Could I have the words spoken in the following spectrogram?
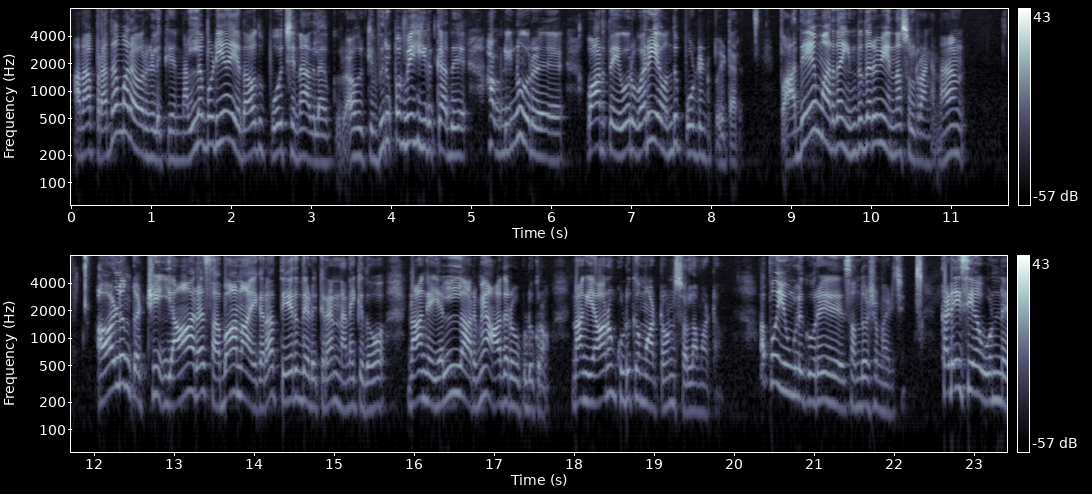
ஆனால் பிரதமர் அவர்களுக்கு நல்லபடியாக ஏதாவது போச்சுன்னா அதில் அவருக்கு- அவருக்கு விருப்பமே இருக்காது அப்படின்னு ஒரு வார்த்தையை ஒரு வரியை வந்து போட்டுட்டு போயிட்டார். இப்போ அதே மாதிரி தான் இந்த தடவை என்ன சொல்கிறாங்கன்னா ஆளுங்கட்சி யாரை சபாநாயகராக தேர்ந்தெடுக்கிறேன்னு நினைக்குதோ நாங்கள் எல்லாருமே ஆதரவு கொடுக்குறோம். நாங்கள் யாரும் கொடுக்க மாட்டோம்னு சொல்ல மாட்டோம். அப்போது இவங்களுக்கு ஒரு சந்தோஷமாயிடுச்சு. கடைசியாக ஒன்று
